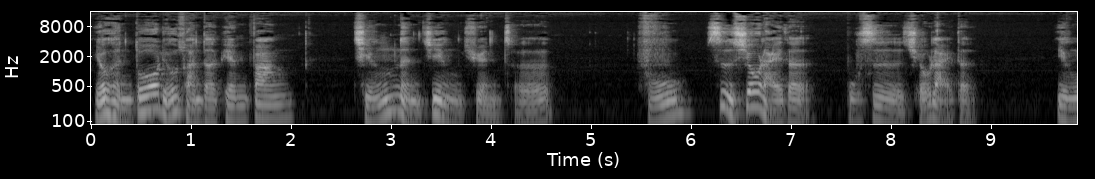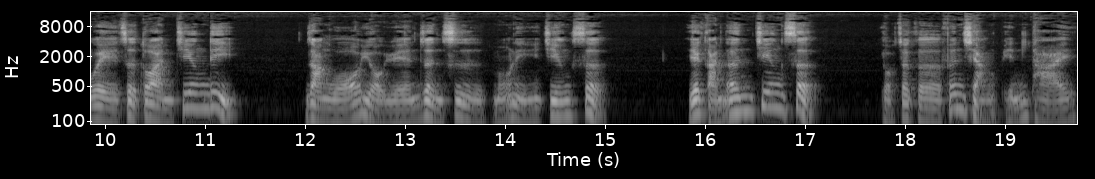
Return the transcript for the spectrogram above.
有很多流传的偏方，请冷静选择。福是修来的。不是求来的，因为这段经历让我有缘认识摩尼精舍，也感恩精舍有这个分享平台。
